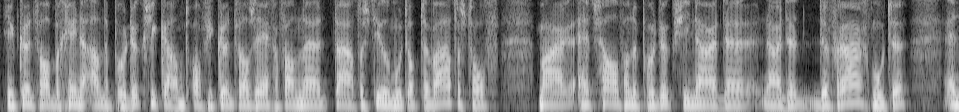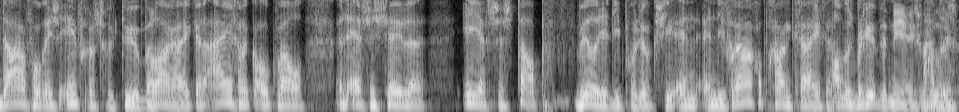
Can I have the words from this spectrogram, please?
je kunt wel beginnen aan de productiekant. Of je kunt wel zeggen van uh, Tata moet op de waterstof. Maar het zal van de productie naar de, naar de, de vraag moeten. En daarvoor is infrastructuur belangrijk. En eigenlijk ook wel een essentiële eerste stap wil je die productie en, en die vraag op gang krijgen. Anders begint het niet eens. Anders,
